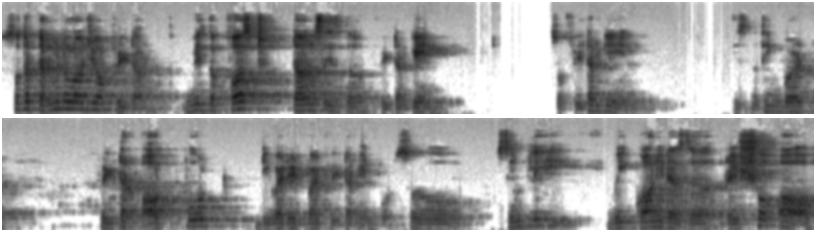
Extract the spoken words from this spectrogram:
So the terminology of filter means the first terms is the filter gain. So filter gain is nothing but filter output divided by filter input. So simply we call it as the ratio of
